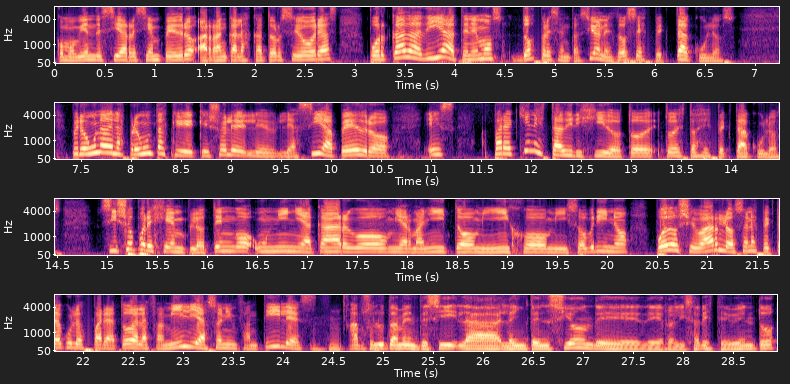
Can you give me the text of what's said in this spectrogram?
Como bien decía recién Pedro, arranca a las 14 horas. Por cada día tenemos dos presentaciones, dos espectáculos. Pero una de las preguntas que, yo le, hacía a Pedro es, ¿para quién está dirigido todos estos espectáculos? Si yo, por ejemplo, tengo un niño a cargo, mi hermanito, mi hijo, mi sobrino, ¿puedo llevarlo? ¿Son espectáculos para toda la familia? ¿Son infantiles? Absolutamente, sí. La, intención de, realizar este evento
